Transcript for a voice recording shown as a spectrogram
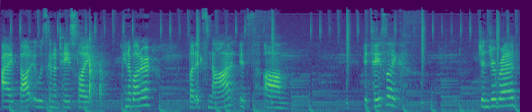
I thought it was gonna taste like peanut butter, but it's not. It's um, it tastes like gingerbread.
